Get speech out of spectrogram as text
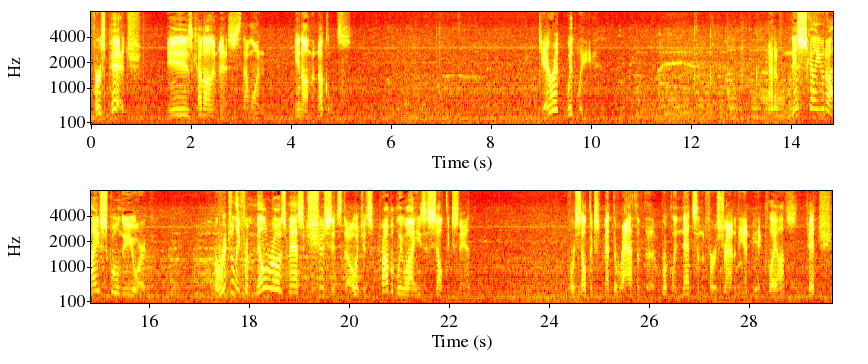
First pitch is cut on and missed. That one in on the knuckles. Garrett Whitley. Out of Niskayuna High School, New York. Originally from Melrose, Massachusetts, though, which is probably why he's a Celtics fan. Poor Celtics met the wrath of the Brooklyn Nets in the first round of the NBA playoffs. Pitch,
